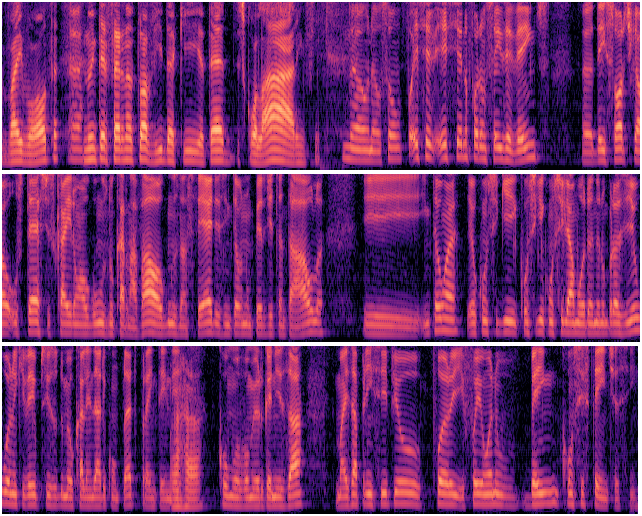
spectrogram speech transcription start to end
vai e volta, É. não interfere na tua vida aqui, até escolar, enfim. Não, não. São, esse, esse ano foram seis eventos. Eh, dei sorte que os testes caíram alguns no carnaval, alguns nas férias, então não perdi tanta aula. E então é, eu consegui, consegui conciliar morando no Brasil. O ano que vem eu preciso do meu calendário completo para entender Aham. como eu vou me organizar. Mas a princípio foi, foi um ano bem consistente, assim.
